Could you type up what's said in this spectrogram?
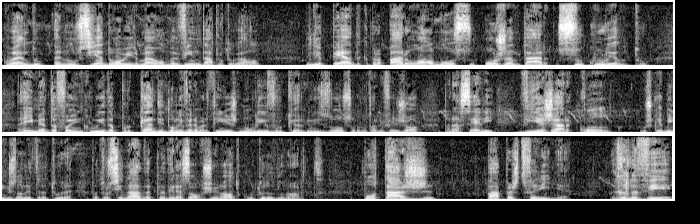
quando, anunciando ao irmão uma vinda a Portugal, lhe pede que prepare um almoço ou jantar suculento. A emenda foi incluída por Cândido Oliveira Martins no livro que organizou sobre António Feijó para a série Viajar com Os Caminhos da Literatura, patrocinada pela Direção Regional de Cultura do Norte. Potage, papas de farinha. Relevé,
